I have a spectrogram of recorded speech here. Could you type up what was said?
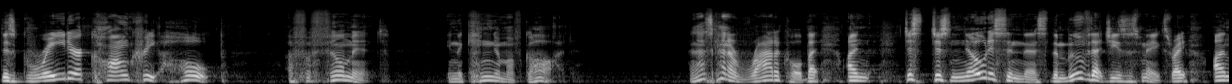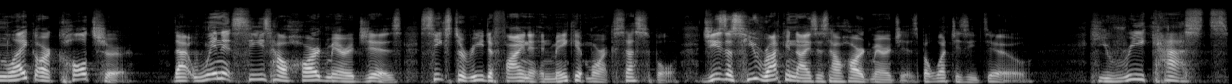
this greater concrete hope of fulfillment in the kingdom of God. And that's kind of radical. But un, just, just notice in this the move that Jesus makes, right? Unlike our culture, that when it sees how hard marriage is, seeks to redefine it and make it more accessible. Jesus, he recognizes how hard marriage is, but what does he do? He recasts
